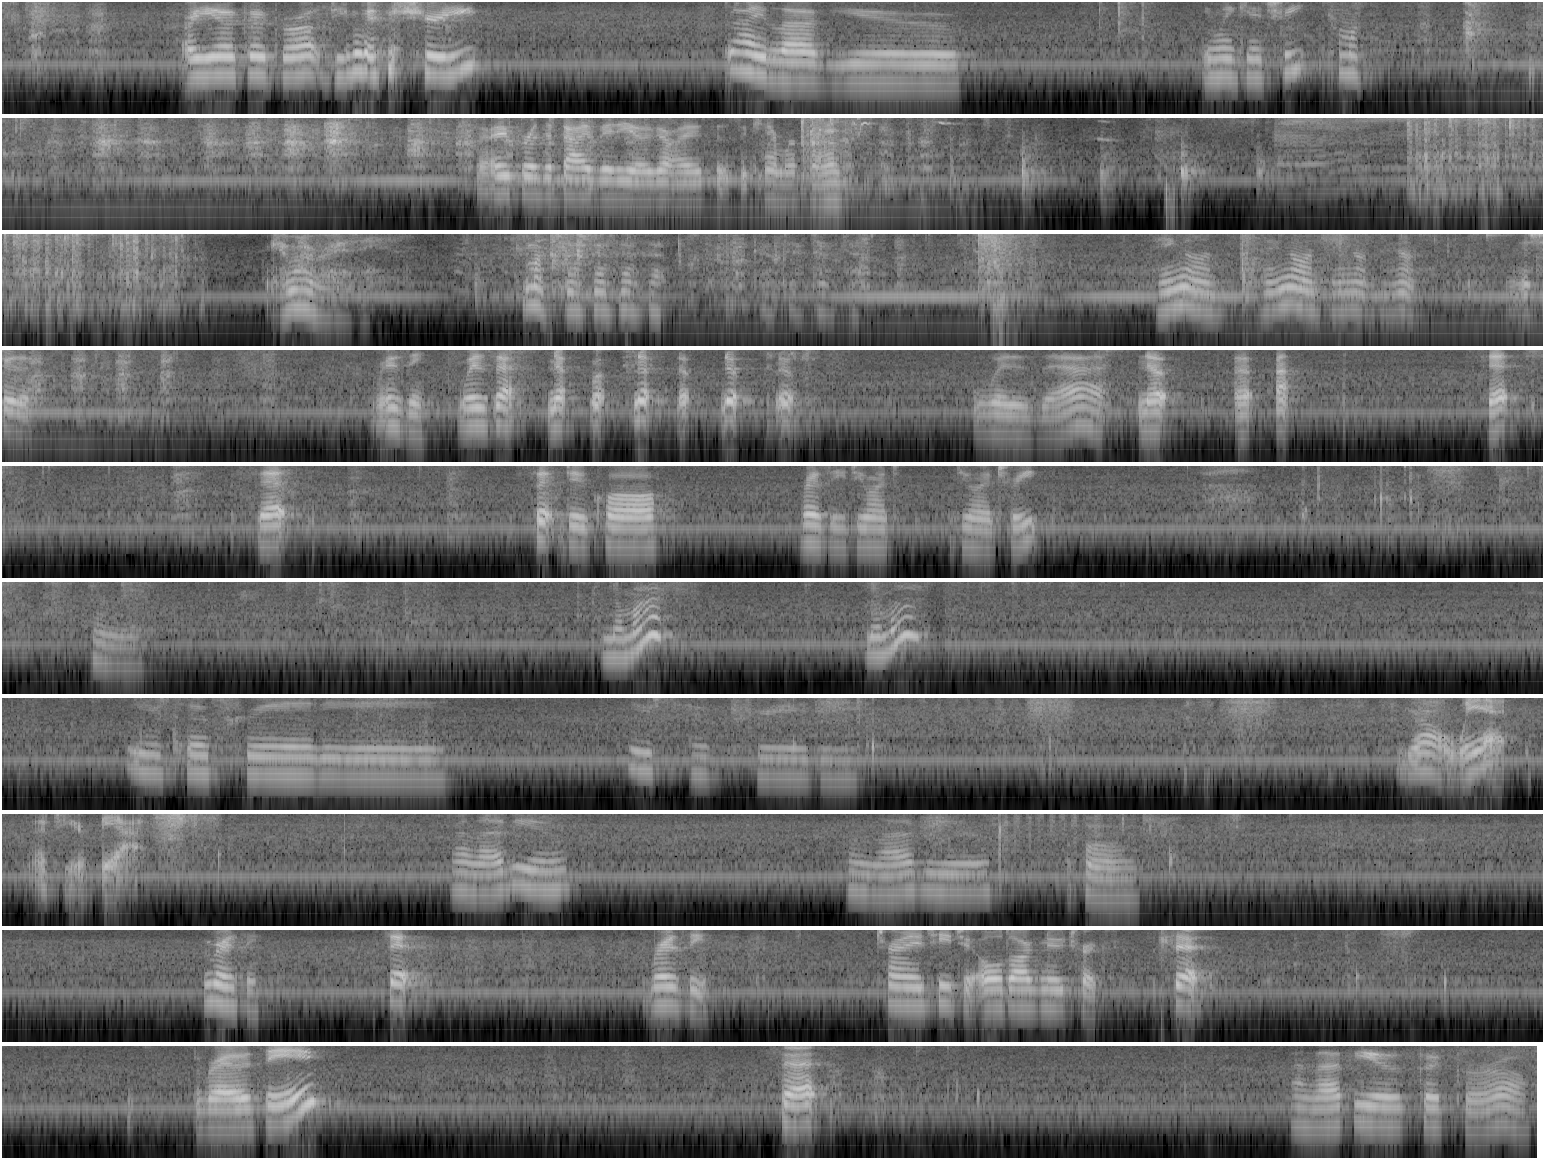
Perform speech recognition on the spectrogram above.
Are you a good girl? Do you want a treat? I love you. You want to get a treat? Come on. Sorry for the bad video, guys. It's a camera phone. Come on, Rosie. Come on, go, go, go, go. Go, go, go, go. Hang on, hang on, hang on, hang on. I'm going to show this. Rosie, what is that? No, no, no, no, no. What is that? No. Uh, uh. Sit. Sit. Sit, Dewclaw. Rosie, do you want do you want a treat? Hmm. No más. No más. You're so pretty. You're so pretty. You're all wet after your bath. I love you. I love you. Oh. Rosie, sit. Rosie, trying to teach you old dog new tricks. Sit. Rosie, sit. I love you. Good girl.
